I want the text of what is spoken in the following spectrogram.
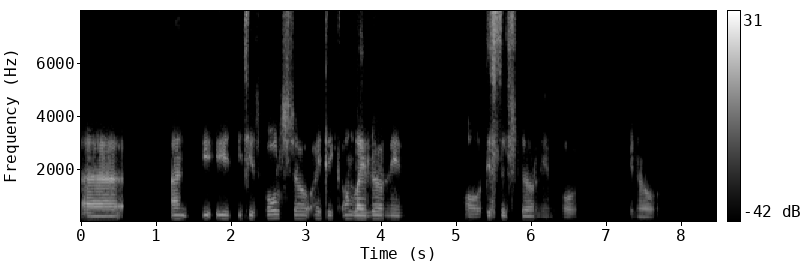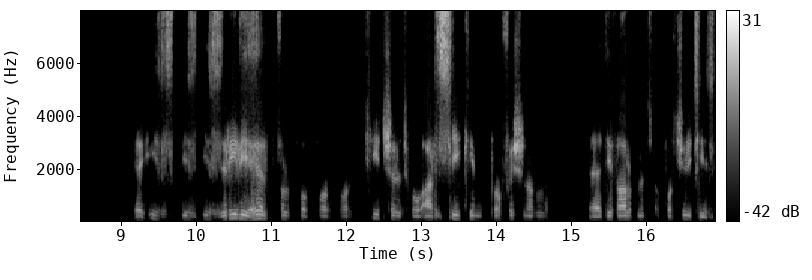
Uh, and it, it, it is also, I think, online learning or distance learning or, you know, uh, is, is, is really helpful for, for, for teachers who are seeking professional uh, development opportunities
